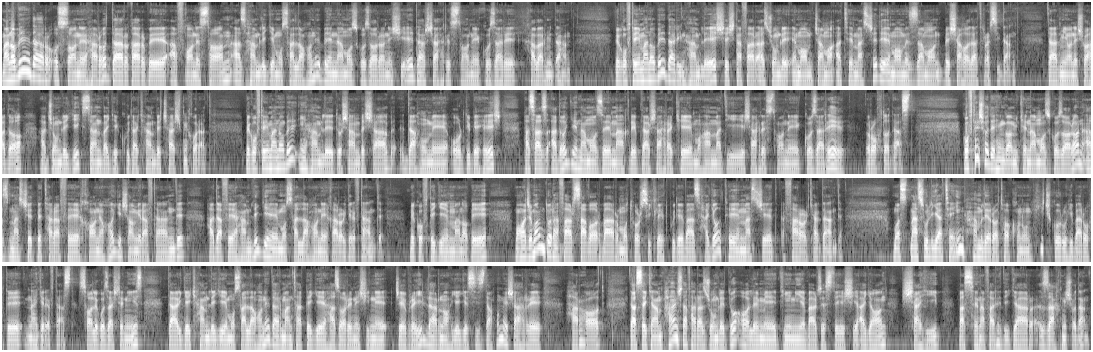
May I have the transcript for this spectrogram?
منابع در استان هرات در غرب افغانستان از حمله مسلحانه به نمازگزاران شیعه در شهرستان گذره خبر می‌دهند. به گفته منابع در این حمله شش نفر از جمله امام جماعت مسجد امام زمان به شهادت رسیدند. در میان شهدا از جمله یک زن و یک کودک هم به چشم می‌خورد. به گفته منابع این حمله دوشنبه شب دهم اردیبهشت پس از ادای نماز مغرب در شهرک محمدی شهرستان گذره رخ داده است. گفته شده هنگامی که نمازگزاران از مسجد به طرف خانه هایشان می رفتند، هدف حمله مسلحانه قرار گرفتند. به گفته منابع، مهاجمان دو نفر سوار بر موتورسیکلت بوده و از حیات مسجد فرار کردند. مسئولیت این حمله را تا کنون هیچ گروهی بر عهده نگرفته است. سال گذشته نیز در یک حمله مسلحانه در منطقه هزار نشین جبرئیل در ناحیه 13 شهر هرات دست کم پنج نفر از جمله دو عالم دینی برجسته شیعیان شهید و سه نفر دیگر زخمی شدند.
